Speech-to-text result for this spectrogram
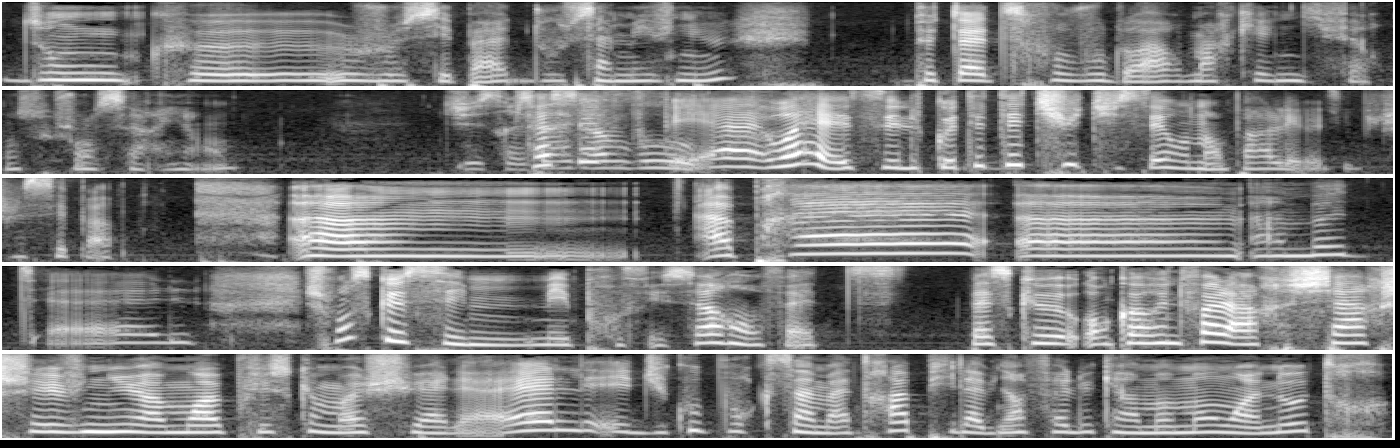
Donc, euh, je sais pas d'où ça m'est venu. Peut-être vouloir marquer une différence ou j'en sais rien. Je serais Ça pas comme vous. euh, ouais, c'est le côté têtu, tu sais, on en parlait au début, je sais pas. Euh, après, euh, un modèle. Je pense que c'est mes professeurs en fait. Parce que, encore une fois, la recherche est venue à moi plus que moi je suis allée à elle. Et du coup, pour que ça m'attrape, il a bien fallu qu'à un moment ou un autre,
